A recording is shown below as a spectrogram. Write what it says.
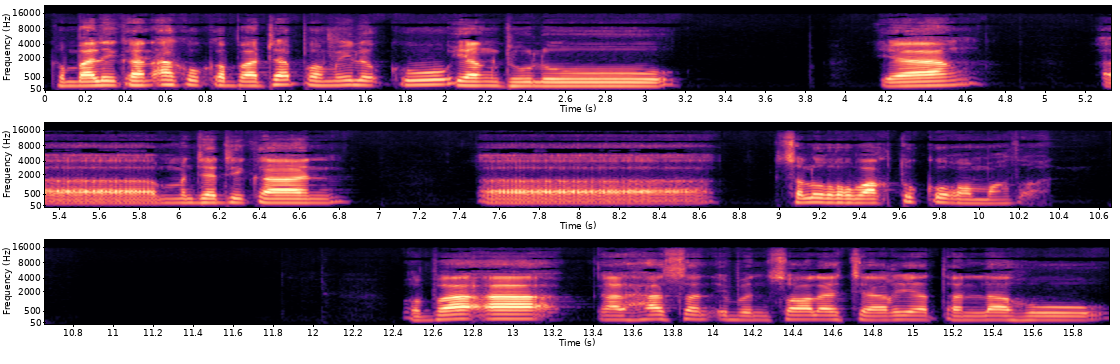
kembalikan aku kepada pemilikku yang dulu. Yang uh, menjadikan uh, seluruh waktuku Ramadan. Bapak Al-Hasan ibn Saleh jariatan lahu.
